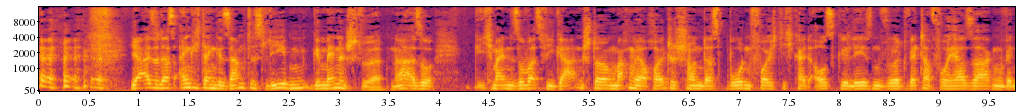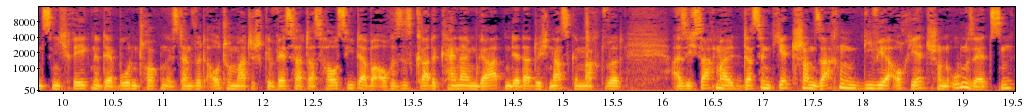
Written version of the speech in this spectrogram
ja, also dass eigentlich dein gesamtes Leben gemanagt wird. Ne? Also ich meine, sowas wie Gartensteuerung machen wir auch heute schon, dass Bodenfeuchtigkeit ausgelesen wird, Wettervorhersagen, wenn es nicht regnet, der Boden trocken ist, dann wird automatisch gewässert. Das Haus sieht aber auch, es ist gerade keiner im Garten, der dadurch nass gemacht wird. Also ich sag mal, das sind jetzt schon Sachen, die wir auch jetzt schon umsetzen,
